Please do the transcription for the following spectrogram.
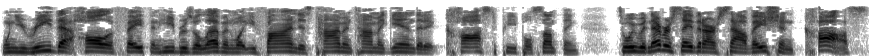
when you read that hall of faith in Hebrews 11, what you find is time and time again that it cost people something. So we would never say that our salvation costs.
